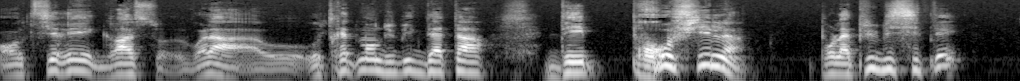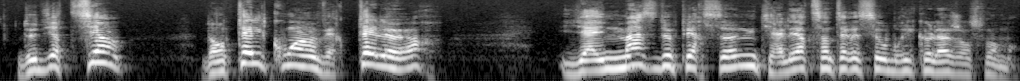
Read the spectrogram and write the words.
en tirer, grâce voilà, au, traitement du big data, des profils pour la publicité, de dire tiens, dans tel coin, vers telle heure, il y a une masse de personnes qui a l'air de s'intéresser au bricolage en ce moment.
